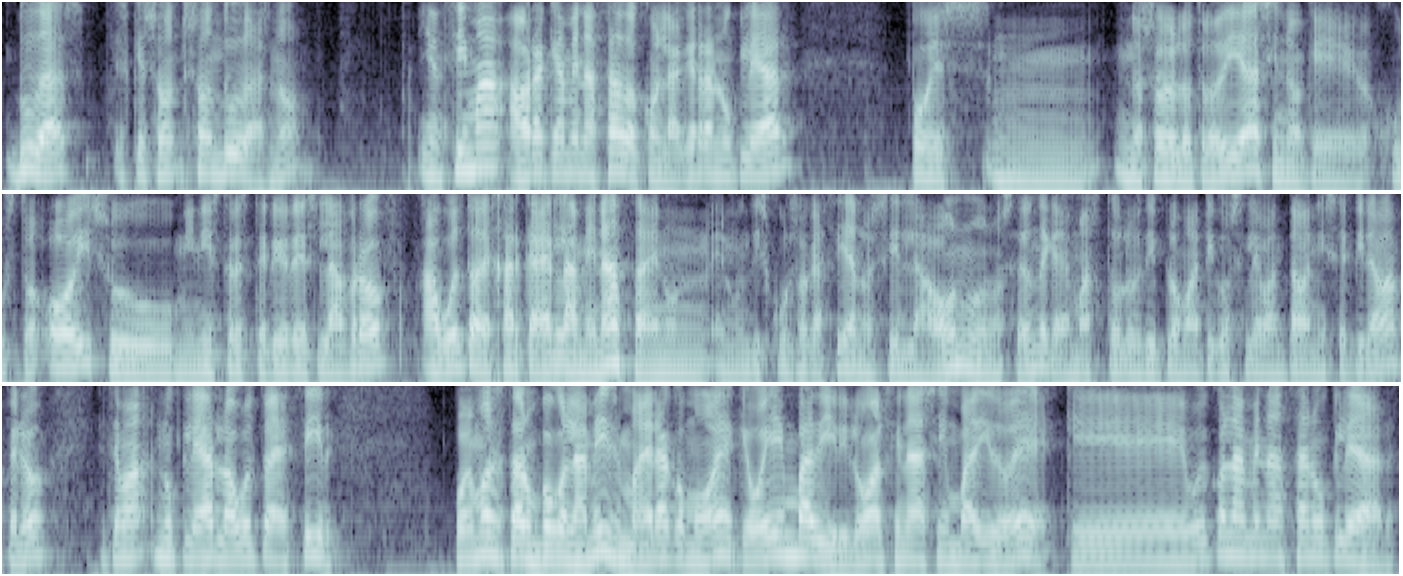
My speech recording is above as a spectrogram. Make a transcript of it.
Dudas, es que son, son dudas, ¿no? Y encima, ahora que ha amenazado con la guerra nuclear, pues mm, no solo el otro día, sino que justo hoy su ministro exterior es Lavrov, ha vuelto a dejar caer la amenaza en un, en un discurso que hacía, no sé si en la ONU no sé dónde, que además todos los diplomáticos se levantaban y se piraban, pero el tema nuclear lo ha vuelto a decir. podemos estar un poco en la misma. Era como, eh, que voy a invadir y luego al final se ha invadido, eh, que voy con la amenaza nuclear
